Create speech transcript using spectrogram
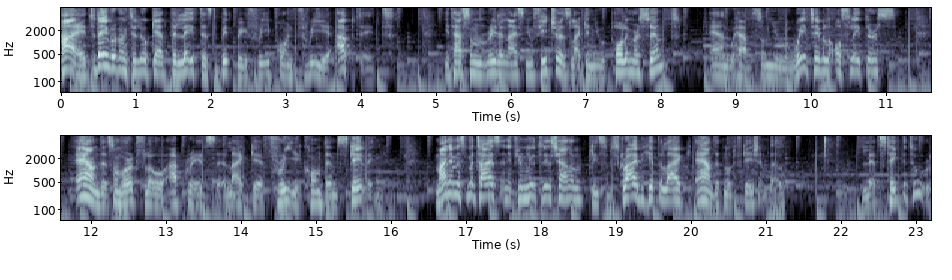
Hi, today we're going to look at the latest Bitwig 3.3 update. It has some really nice new features like a new polymer synth, and we have some new wavetable oscillators, and some workflow upgrades like uh, free content scaling. My name is Mattias and if you're new to this channel, please subscribe, hit the like and the notification bell. Let's take the tour.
